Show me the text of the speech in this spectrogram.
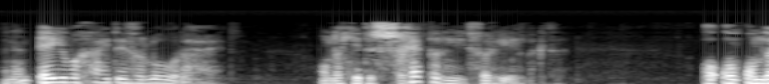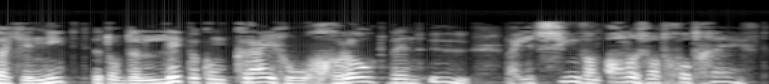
En een eeuwigheid in verlorenheid. Omdat je de schepper niet verheerlijkte. omdat je niet het op de lippen kon krijgen, hoe groot bent u, bij het zien van alles wat God geeft.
